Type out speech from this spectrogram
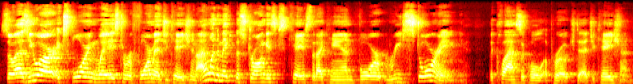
So, as you are exploring ways to reform education, I want to make the strongest case that I can for restoring the classical approach to education.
